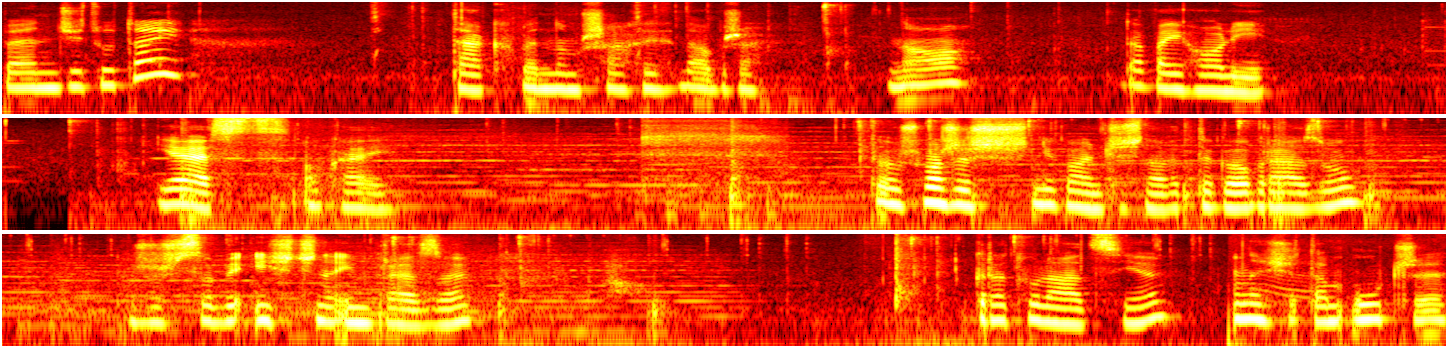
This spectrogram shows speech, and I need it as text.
będzie tutaj. Tak, będą szachy. Dobrze. No, dawaj Holly. Jest, okej. To już możesz nie kończyć nawet tego obrazu. Możesz sobie iść na imprezę. Gratulacje. Ona się tam uczy.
